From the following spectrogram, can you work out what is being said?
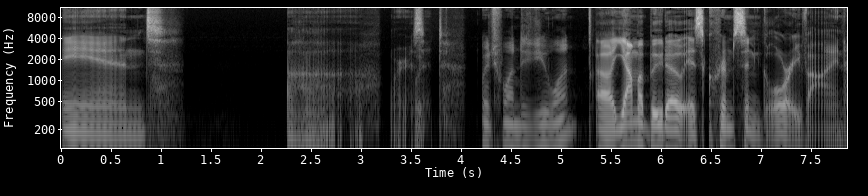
and uh, where is it? Which one did you want? Uh, Yamabudo is Crimson Glory Vine,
